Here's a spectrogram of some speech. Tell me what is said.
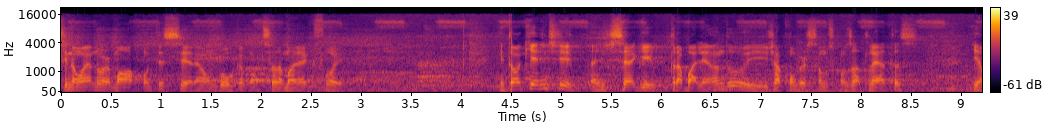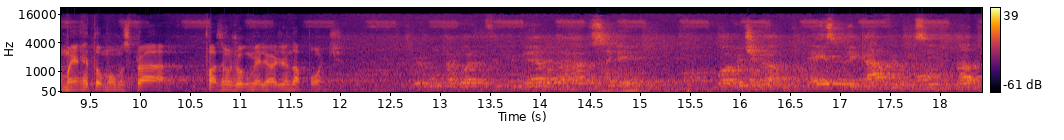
que não é normal acontecer, é um gol que aconteceu da maneira que foi. Então aqui a gente, a gente segue trabalhando e já conversamos com os atletas e amanhã retomamos para fazer um jogo melhor dentro da ponte. Pergunta agora do Felipe Melo, da Rádio CBN. Boa noite, Galo. É explicável esse resultado?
